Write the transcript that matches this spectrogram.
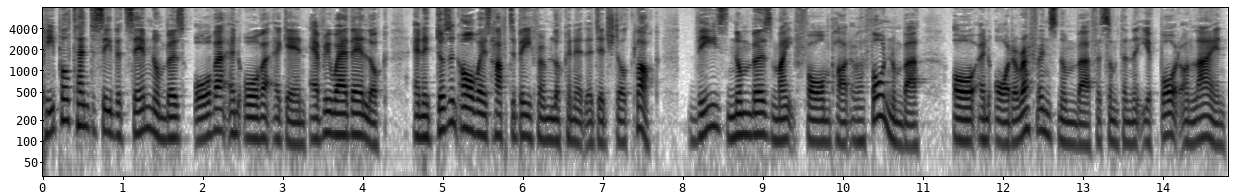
People tend to see the same numbers over and over again everywhere they look, and it doesn't always have to be from looking at a digital clock. These numbers might form part of a phone number or an order reference number for something that you've bought online,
